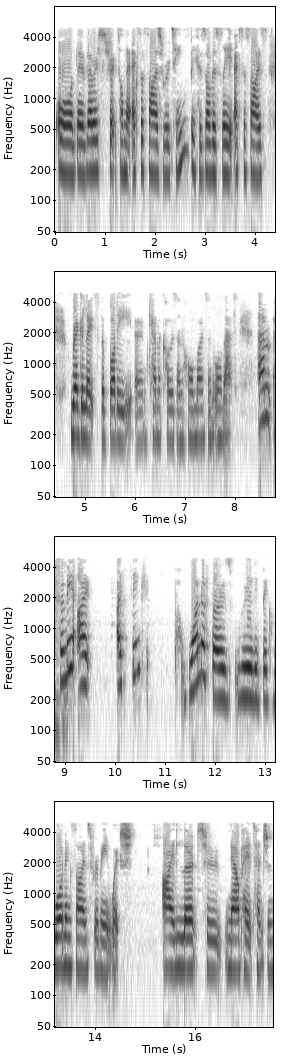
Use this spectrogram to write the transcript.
or they're very strict on their exercise routine because obviously exercise regulates the body and chemicals and hormones and all that. Um, for me, I I think one of those really big warning signs for me, which I learned to now pay attention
